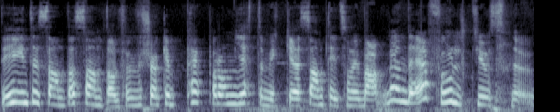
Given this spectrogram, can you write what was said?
det är intressanta samtal för vi försöker peppa dem jättemycket samtidigt som vi bara, men det är fullt just nu.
